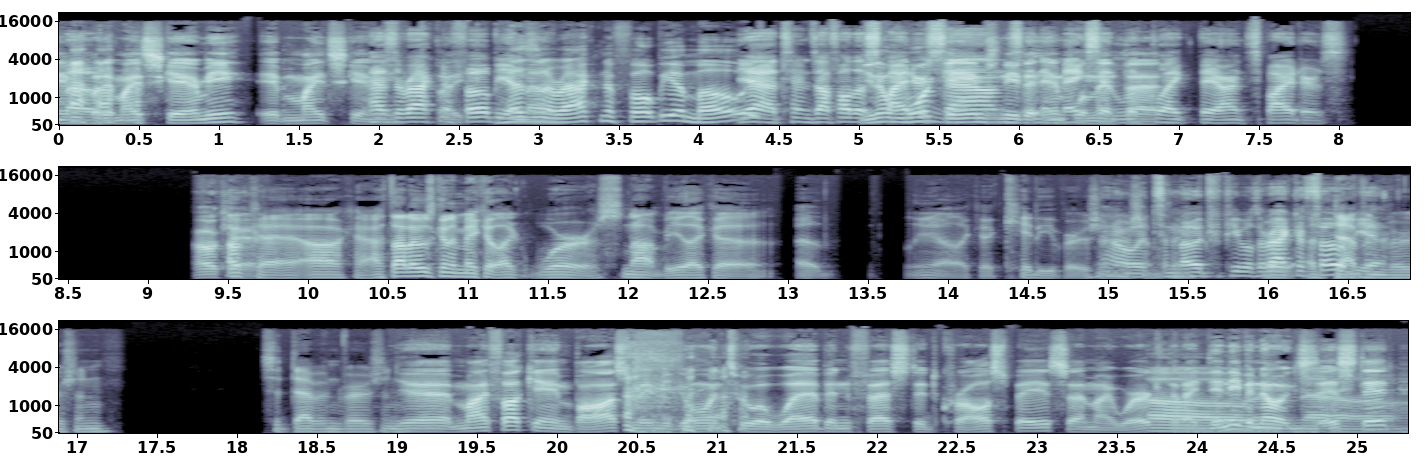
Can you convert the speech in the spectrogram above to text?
game, mode. but it might scare me. It might scare It has me. Like, arachnophobia. It has an mode. arachnophobia mode. Yeah, it turns off all the You know, spider more games sounds need to and it makes it look that. like they aren't spiders. okay. Okay. Okay. I thought it was gonna make it like worse, not be like a, a you know, like a kitty version. No, or oh, it's a mode for people with Or A Devin arachnophobia. version. It's a Devin version. Yeah, my fucking boss made me go into a web infested crawl space at my work that I didn't even know Oh, existed, no.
